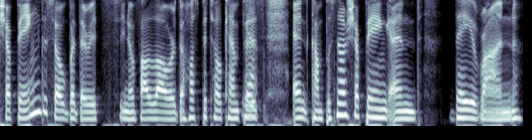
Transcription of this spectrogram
shopping. so whether it's you know Valla or the hospital campus, and campus Norrköping, and they run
